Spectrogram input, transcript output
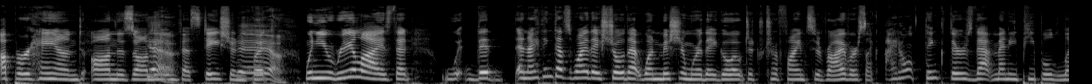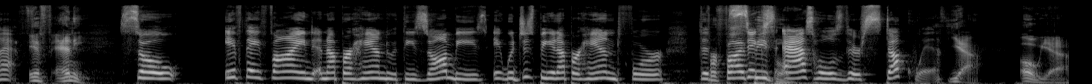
upper hand on the zombie Yeah. infestation Yeah, but yeah. when you realize that that and I think that's why they show that one mission where they go out to, to find survivors like I don't think there's that many people left if any. so if they find an upper hand with these zombies, it would just be an upper hand for the For five six people. assholes they're stuck with. Yeah. Oh yeah.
